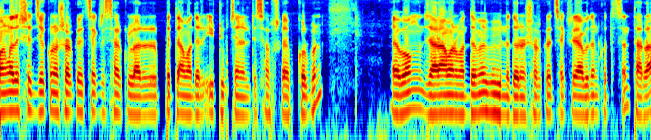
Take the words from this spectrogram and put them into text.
বাংলাদেশের যে কোনো সরকারি চাকরি সার্কুলার পেতে আমাদের ইউটিউব চ্যানেলটি সাবস্ক্রাইব করবেন। এবং যারা আমার মাধ্যমে বিভিন্ন ধরনের সরকারি চাকরির আবেদন করতে চান, তারা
